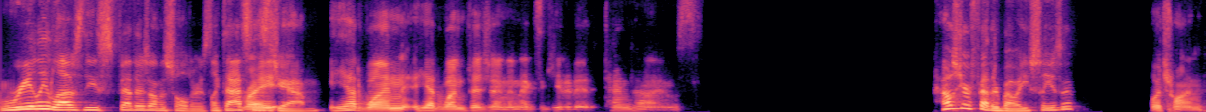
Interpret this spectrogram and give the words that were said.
really loves these feathers on the shoulders. Like that's his jam. He had one. He had one vision and executed it ten times. How's your feather boa? You still use it? Which one?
